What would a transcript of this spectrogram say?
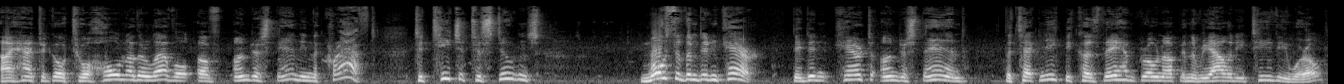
I had to go to a whole nother level of understanding the craft to teach it to students. Most of them didn't care. They didn't care to understand the technique because they have grown up in the reality TV world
